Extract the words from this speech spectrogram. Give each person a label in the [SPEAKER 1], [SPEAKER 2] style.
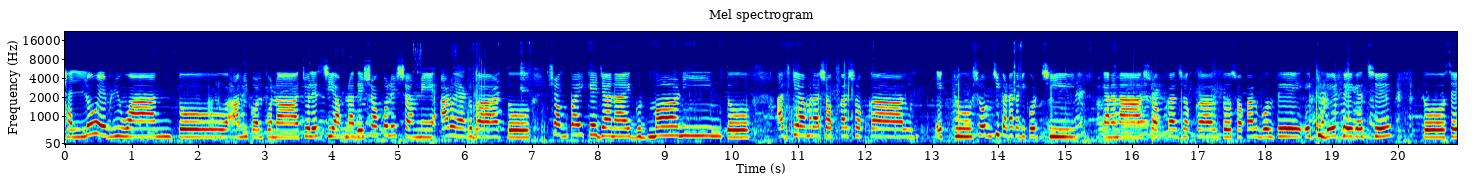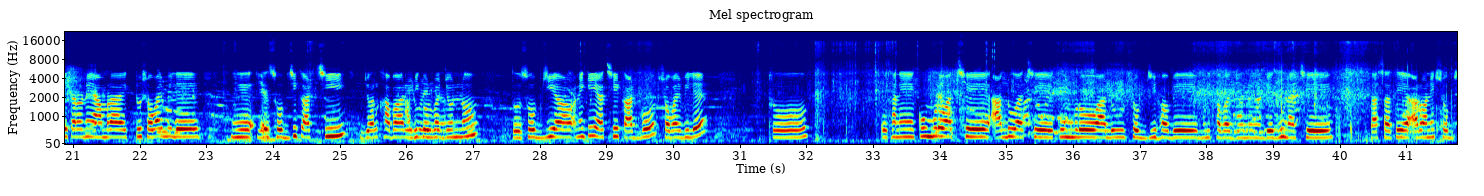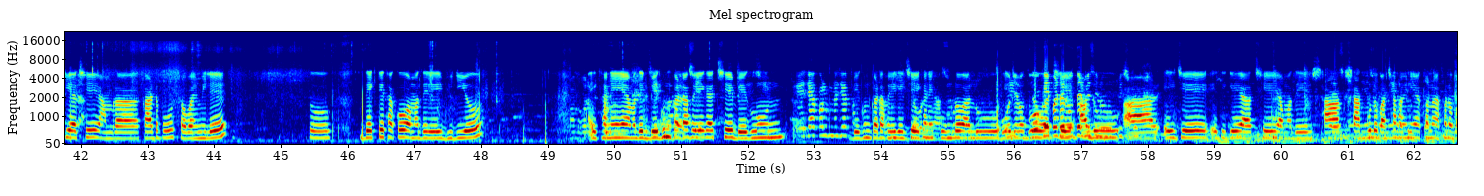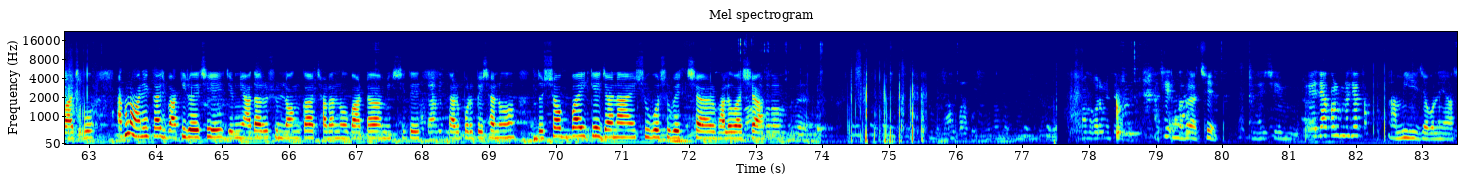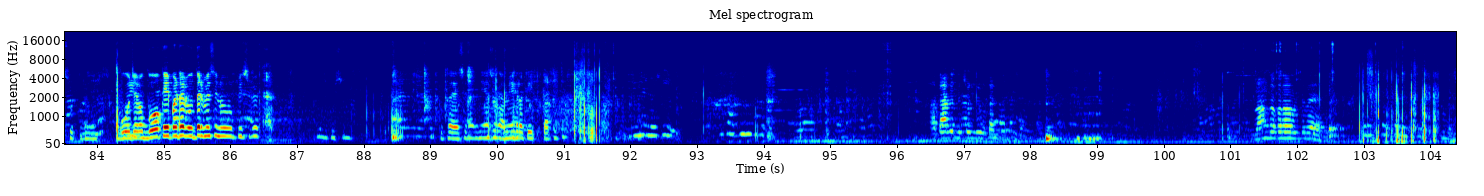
[SPEAKER 1] Hello everyone তো আমি কল্পনা চলে এসেছি আপনাদের সকলের সামনে আরও একবার। তো সবাইকে জানাই গুড মর্নিং তো আজকে আমরা সকাল সকাল একটু সবজি কাটাকাটি করছি। কেননা সকাল সকাল তো সকাল বলতে একটু লেট হয়ে গেছে। তো সেই কারণে আমরা একটু সবাই মিলে সবজি কাটছি জল খাবার রেডি করবার জন্য। তো সবজি অনেকেই আছে কাটবো সবাই মিলে। তো এখানে কুমড়ো আছে আলু আছে কুমড়ো আলু সবজি হবে মুড়ি খাবার জন্য বেগুন আছে। তার সাথে আরও অনেক সবজি আছে আমরা কাটবো সবাই মিলে। তো দেখতে থাকো আমাদের এই ভিডিও। এখানে আমাদের বেগুন কাটা হয়ে গেছে, বেগুন বেগুন কাটা হয়ে গেছে, এখানে কুমড়ো আলু আলু, আর এই যে এদিকে আছে আমাদের শাক, শাকগুলো বাছা হয়নি, এখনও এখনও বাছবো। এখনও অনেক কাজ বাকি রয়েছে, যেমনি আদা, রসুন, লঙ্কা ছাড়ানো, বাটা, মিক্সিতে তারপরে পেছানো। তো সবাইকে জানায় শুভ শুভেচ্ছা আর ভালোবাসা। আছে? আমি যাব না আসুক নি বউ যাবে। বউকে পাঠাবে ওদের মেশিন ও পিছবে। কোথায় আছে না নিয়ে আসুক আমি এগুলো কেটে কাটি। তো।
[SPEAKER 2] লঙ্কা কথা বলতে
